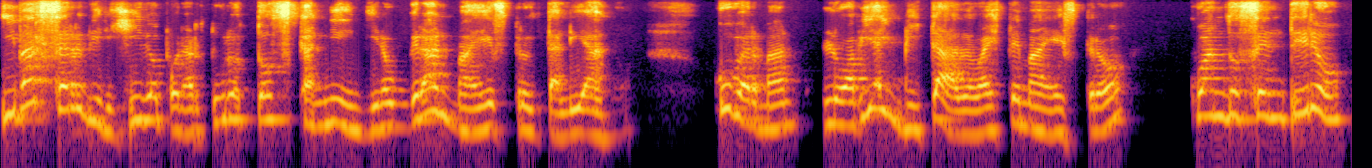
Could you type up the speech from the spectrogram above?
y va a ser dirigido por Arturo Toscanini, era un gran maestro italiano Huberman lo había invitado a este maestro cuando se enteró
